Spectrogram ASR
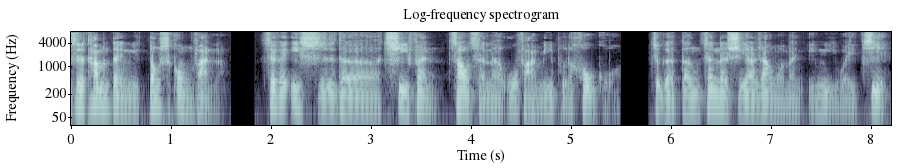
实他们等于都是共犯了。这个一时的气愤造成了无法弥补的后果，这个灯真的是要让我们引以为戒。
